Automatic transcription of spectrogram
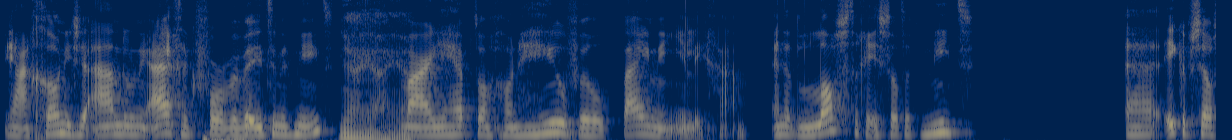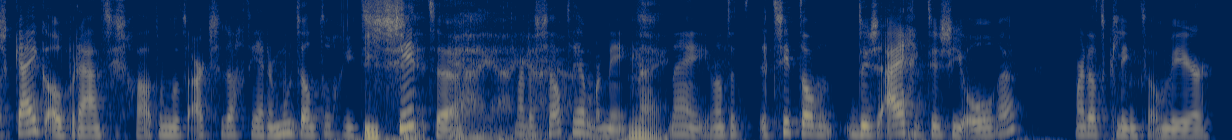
ja, chronische aandoening eigenlijk voor, we weten het niet. Ja, ja, ja. Maar je hebt dan gewoon heel veel pijn in je lichaam. En het lastige is dat het niet. eh, ik heb zelfs kijkoperaties gehad, omdat artsen dachten, ja, er moet dan toch iets, Iets, zitten. ja, ja, maar er zat helemaal niks. Nee. want het, het zit dan dus eigenlijk tussen je oren. Maar dat klinkt dan weer.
